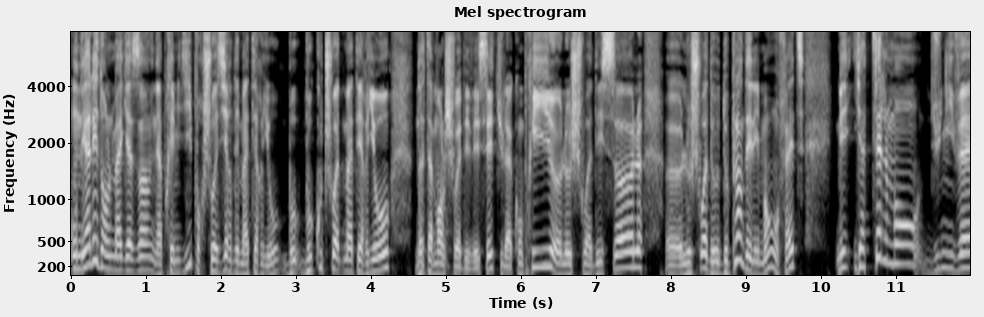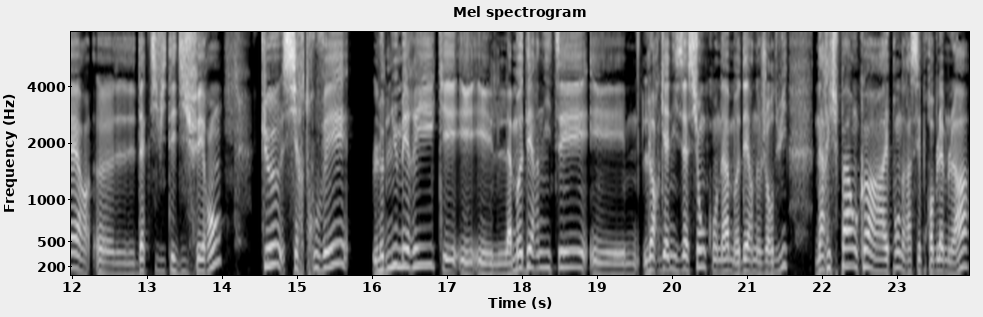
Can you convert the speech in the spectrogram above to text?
on est allé dans le magasin une après-midi pour choisir des matériaux, beaucoup de choix de matériaux, notamment le choix des WC, tu l'as compris, euh, le choix des sols, euh, le choix de, plein d'éléments en fait. Mais il y a tellement d'univers, euh, d'activités différents que s'y retrouver le numérique et, la modernité et l'organisation qu'on a moderne aujourd'hui n'arrive pas encore à répondre à ces problèmes-là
